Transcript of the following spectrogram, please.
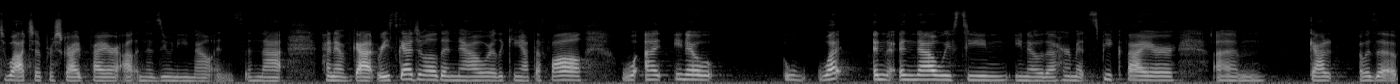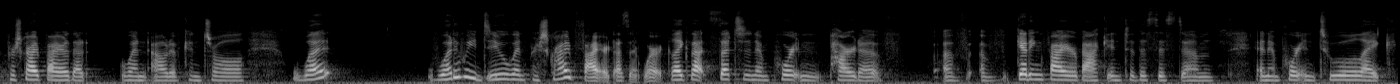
to watch a prescribed fire out in the Zuni Mountains, and that kind of got rescheduled. And now we're looking at the fall. Uh, you know, what? And, and now we've seen, you know, the Hermit's Peak fire. Um, got it was a prescribed fire that went out of control. What what do we do when prescribed fire doesn't work? Like that's such an important part of of, of getting fire back into the system, an important tool. Like,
